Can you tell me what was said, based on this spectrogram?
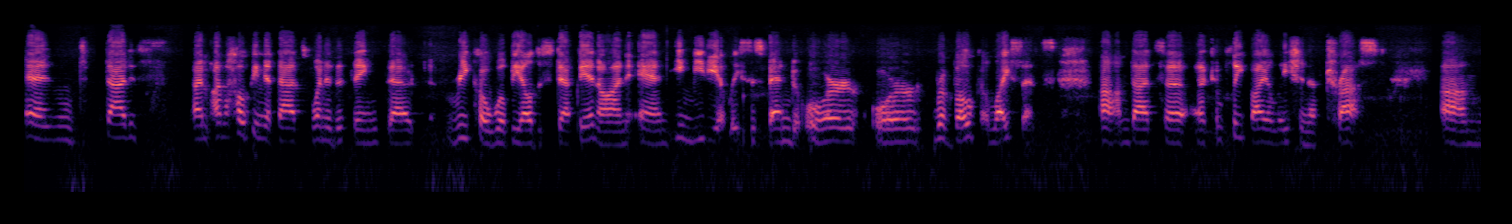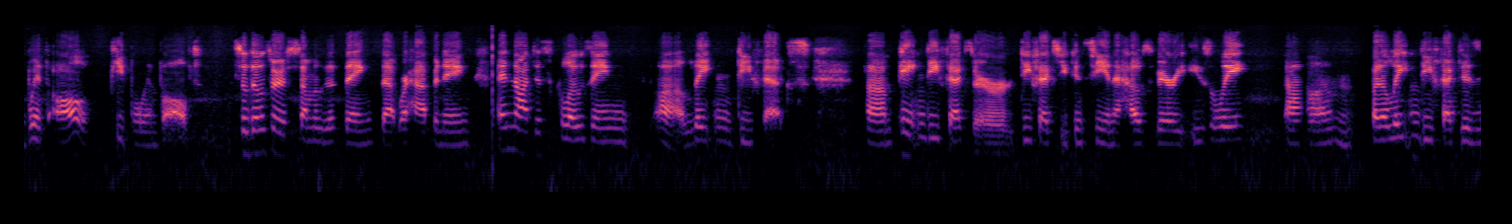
and that is. I'm, I'm hoping that that's one of the things that RECO will be able to step in on and immediately suspend or or revoke a license. Um, that's a, a, complete violation of trust um, with all people involved. So those are some of the things that were happening, and not disclosing uh, latent defects. Um, patent defects are defects you can see in a house very easily. Um, but a latent defect is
